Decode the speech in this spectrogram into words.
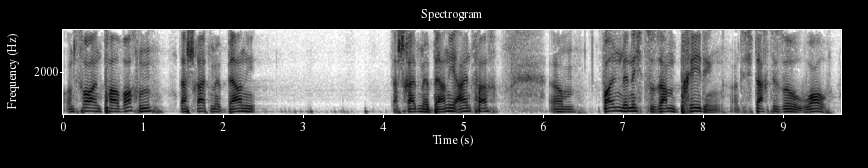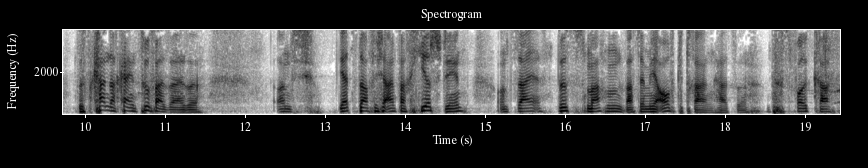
Und vor ein paar Wochen, da schreibt mir Bernie, da schreibt mir Bernie einfach, ähm, wollen wir nicht zusammen predigen? Und ich dachte so, wow, das kann doch kein Zufall sein. So. Und jetzt darf ich einfach hier stehen und sei, das machen, was er mir aufgetragen hat. So. Das ist voll krass.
